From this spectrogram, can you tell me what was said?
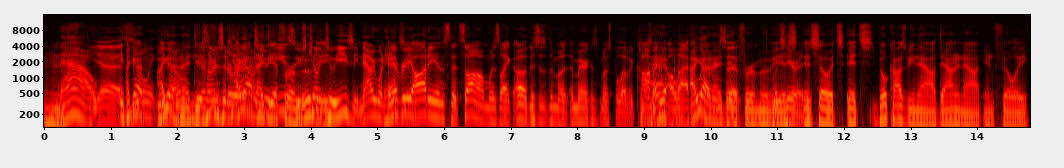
mm-hmm. now, Yes. it's I the got- only. I you got an know, he idea. turns it around. I got an too idea for a easy. He was killing too easy. Now everyone hates Every him. audience that saw him was like, "Oh, this is the most America's most beloved comic." I got, I'll laugh. I got an idea says. for a movie. Let's is, hear it. is so it's it's Bill Cosby now down and out in Philly,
